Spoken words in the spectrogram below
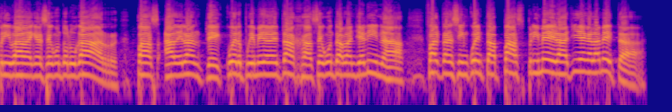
Privada en el segundo lugar. Paz adelante. Cuerpo y medio de ventaja. Segunda Brangelina. Faltan 50. Paz primera. Llega a la meta.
